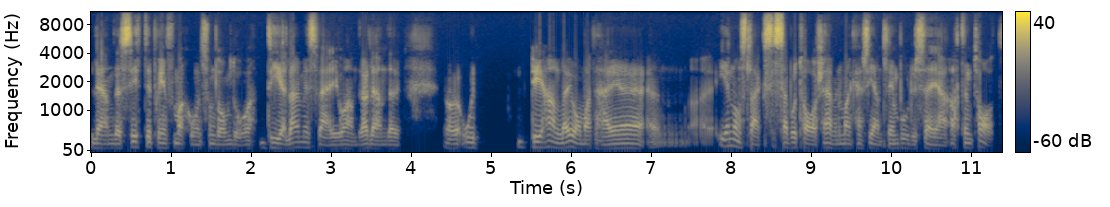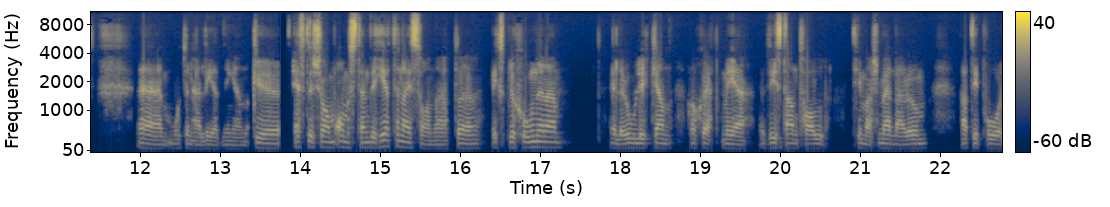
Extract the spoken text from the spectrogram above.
länder sitter på information som de då delar med Sverige och andra länder. Och det handlar ju om att det här är, är någon slags sabotage, även om man kanske egentligen borde säga attentat eh, mot den här ledningen. Och, eh, eftersom omständigheterna är sådana att eh, explosionerna eller olyckan har skett med ett visst antal timmars mellanrum, att det är på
